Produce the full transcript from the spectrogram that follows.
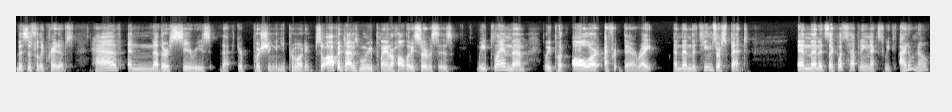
this is for the creatives have another series that you're pushing and you're promoting. So oftentimes when we plan our holiday services, we plan them and we put all our effort there, right? And then the teams are spent. And then it's like, what's happening next week? I don't know.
